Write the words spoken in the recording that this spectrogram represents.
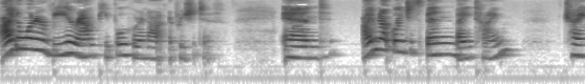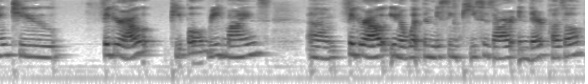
I don't want to be around people who are not appreciative. And I'm not going to spend my time trying to figure out people, read minds, um, figure out, you know, what the missing pieces are in their puzzle.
